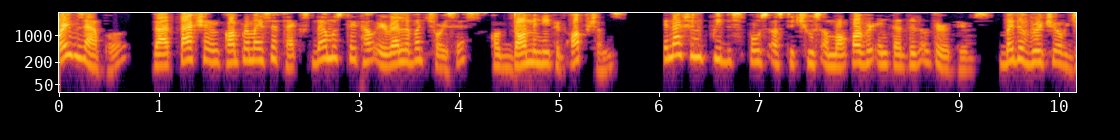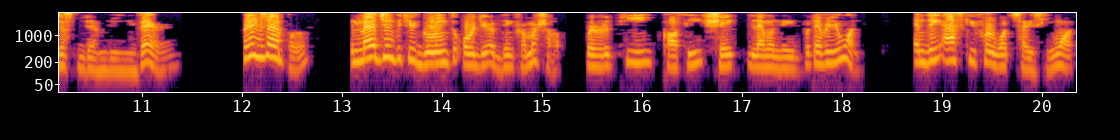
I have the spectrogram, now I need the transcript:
For example, the attraction and compromise effects demonstrate how irrelevant choices, called dominated options, can actually predispose us to choose among other intended alternatives by the virtue of just them being there. For example, imagine that you're going to order a drink from a shop, whether tea, coffee, shake, lemonade, whatever you want, and they ask you for what size you want.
